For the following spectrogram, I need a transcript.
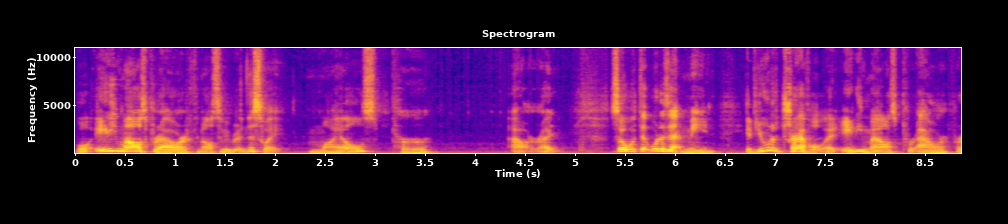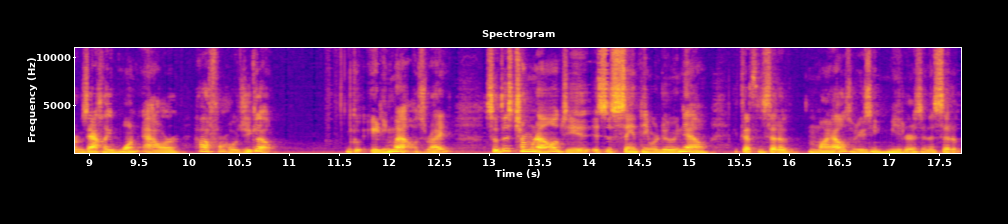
Well, 80 miles per hour can also be written this way, miles per hour, right? So what, what does that mean? If you were to travel at 80 miles per hour for exactly one hour, how far would you go? You go 80 miles, right? So this terminology is the same thing we're doing now, except instead of miles, we're using meters, and instead of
